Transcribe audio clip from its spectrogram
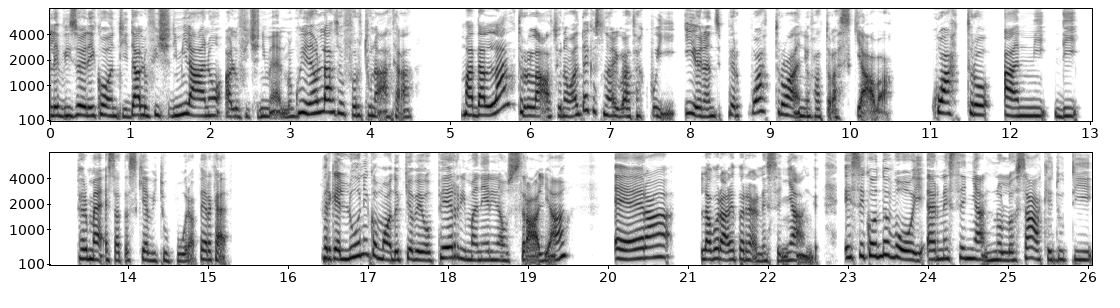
revisore dei conti dall'ufficio di Milano all'ufficio di Melbourne. Quindi da un lato fortunata, ma dall'altro lato, una volta che sono arrivata qui, io innanzi per quattro anni ho fatto la schiava. Quattro anni di... Per me è stata schiavitù pura. Perché? Perché l'unico modo che avevo per rimanere in Australia era lavorare per Ernest Young. E secondo voi Ernest Young non lo sa che tutti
